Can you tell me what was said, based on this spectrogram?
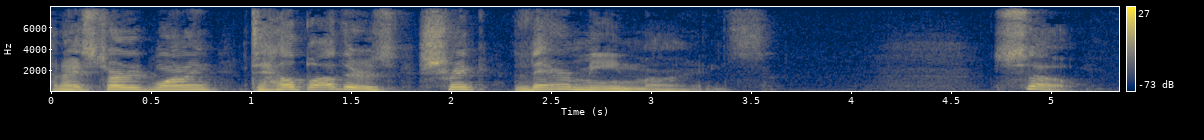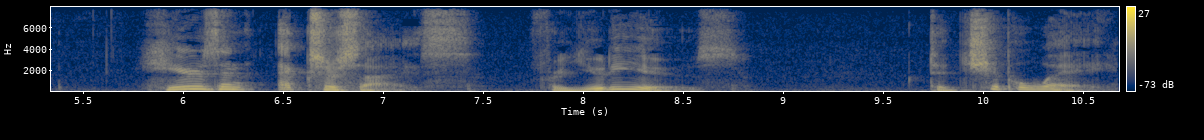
and I started wanting to help others shrink their mean minds. So, here's an exercise for you to use to chip away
